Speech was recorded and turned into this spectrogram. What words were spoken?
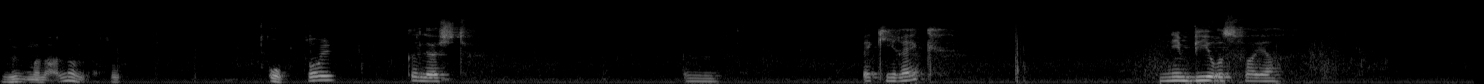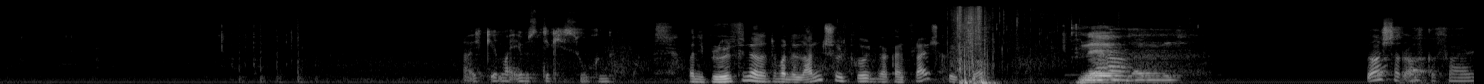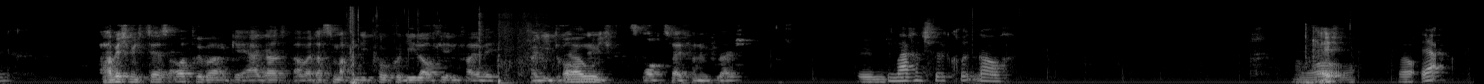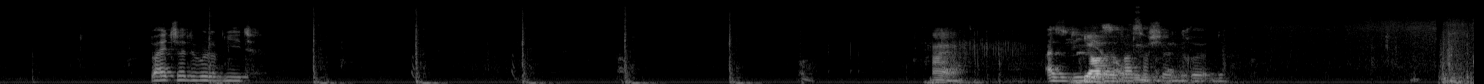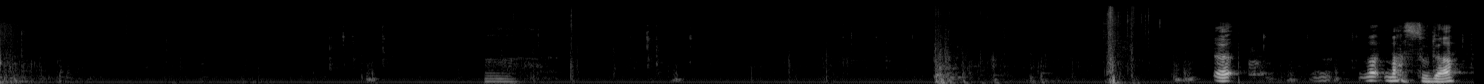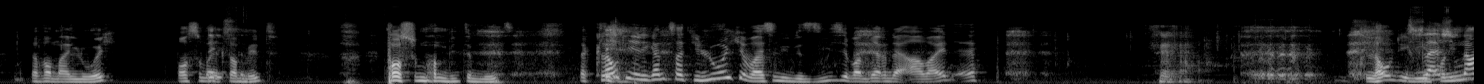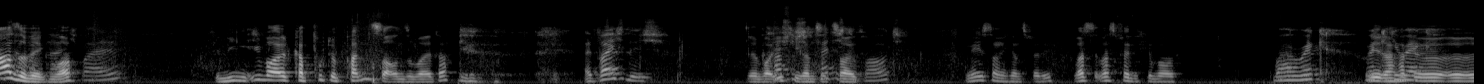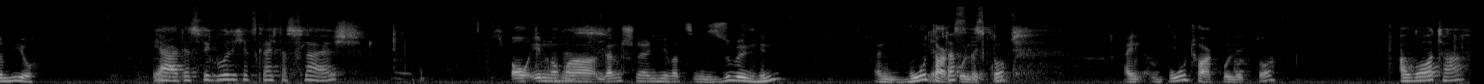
Wo sind meine anderen? Ach so. Oh, sorry. Gelöscht. Äh, Recki Reck. Neben Biosfeuer. Ah, Ich gehe mal eben Sticky suchen. Was ich blöd finde, dass du bei der Landschildkröten gar kein Fleisch kriegst, ne? Nee, Ja. leider nicht. Du ist schon aufgefallen. Habe ich mich zuerst auch drüber geärgert, aber das machen die Krokodile auf jeden Fall weg. Weil die droppen Ja, nämlich auch zwei von dem Fleisch. Eben. Die machen Schildkröten auch. Ja, Echt? Ja. Ja. Bei General Meat. Naja. Also die Ja, äh. Wasserschildkröten. was machst du da? Da war mein Lurch. Brauchst du mal Nix. etwa mit? Brauchst du mal bitte mit? Da klaut ihr die ganze Zeit die Lurche, weißt du, die du siehst immer während der Arbeit, äh. Klaut die von die Nase weg, wa? Hier liegen überall kaputte Panzer und so weiter. das war ich nicht. Der war Hast ich die ganze Zeit. Gebaut? Nee, ist noch nicht ganz fertig. Was, was fertig gebaut? War Rick? Nee, da Ricky hat Rack. äh, Bio. Ja, deswegen hole ich jetzt gleich das Fleisch. Ich baue eben noch mal ganz schnell hier was zum Sübbeln hin. Ein Ja, Vota-Kollektor. gut. ein Vota-Kollektor. A Water.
